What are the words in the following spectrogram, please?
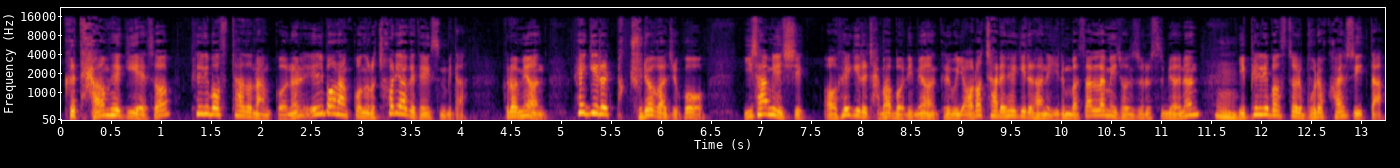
그 다음 회기에서 필리버스터 하던 안건을 1번 안건으로 처리하게 돼 있습니다. 그러면 회기를 팍 줄여가지고 2, 3일씩 어, 회기를 잡아버리면 그리고 여러 차례 회기를 하는 이른바 살라미 전술을 쓰면은 음. 이 필리버스터를 무력화할 수 있다.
